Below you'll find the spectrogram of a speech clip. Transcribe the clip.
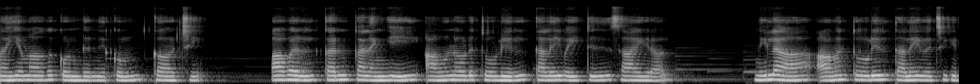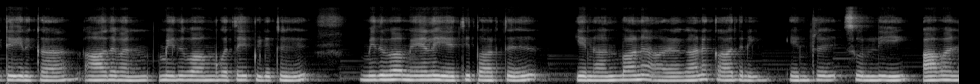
மையமாக கொண்டு நிற்கும் காட்சி. அவள் கண் கலங்கி அவனோட தோளில் தலை வைத்து சாய்கிறாள். நிலா அவன் தோளில் தலை வச்சுக்கிட்டு இருக்க. ஆதவன் மெதுவா முகத்தை பிடித்து மெதுவா மேலே ஏற்றி பார்த்து என் அன்பான அழகான காதலி என்று சொல்லி அவன்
